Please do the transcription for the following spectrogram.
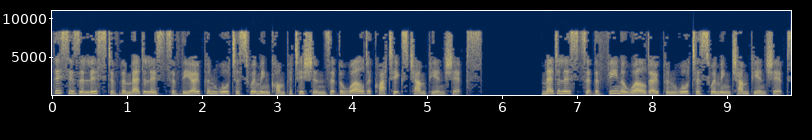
This is a list of the medalists of the open water swimming competitions at the World Aquatics Championships. Medalists at the FINA World Open Water Swimming Championships,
